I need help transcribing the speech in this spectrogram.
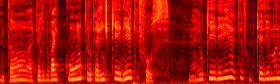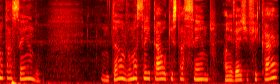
Então, aquilo que vai contra o que a gente queria que fosse. Né? Eu queria que queria, mas não está sendo. Então, vamos aceitar o que está sendo, ao invés de ficar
